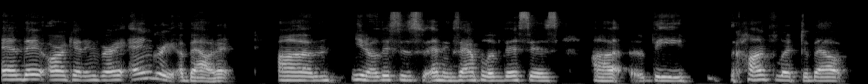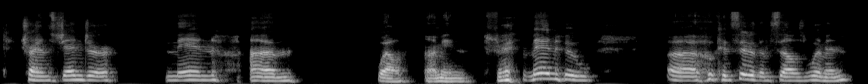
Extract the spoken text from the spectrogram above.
and they are getting very angry about it. Um, you know, this is an example of this is uh, the conflict about transgender men um well i mean men who uh, who consider themselves women.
